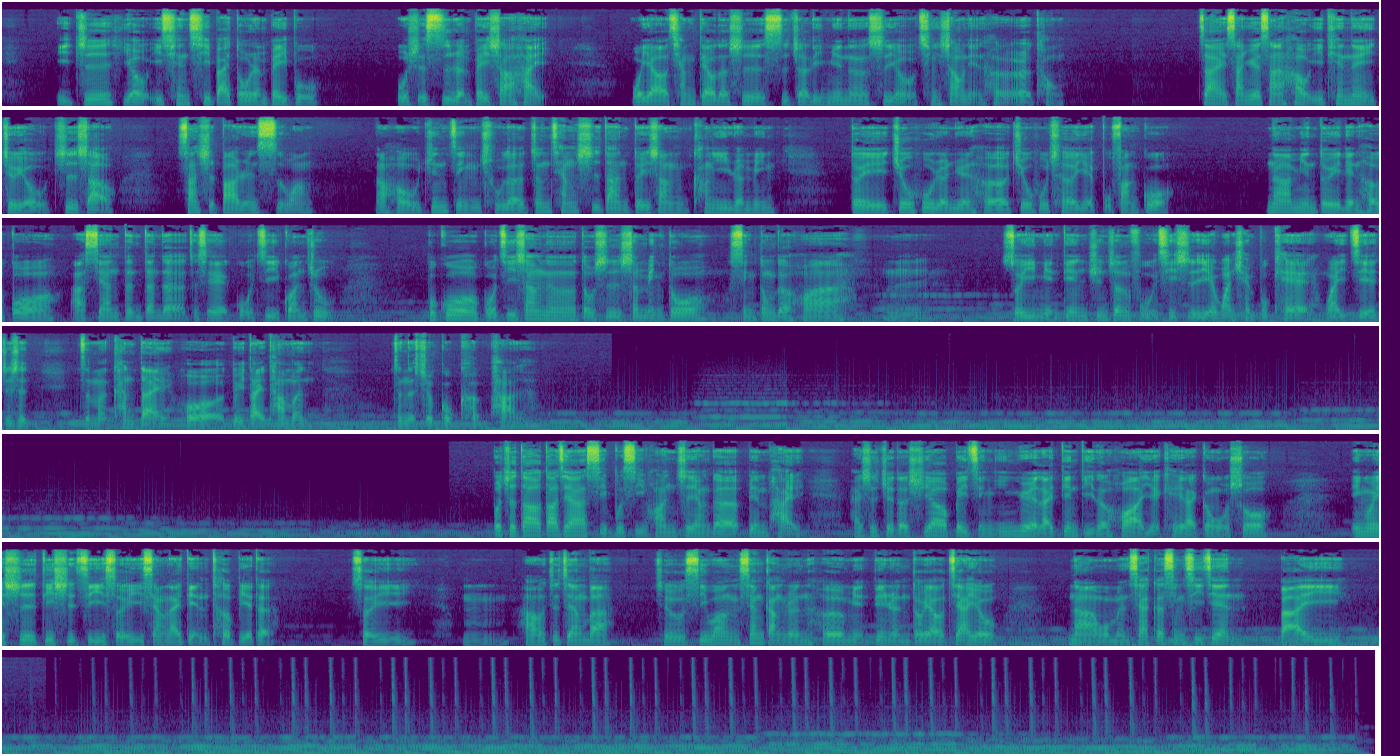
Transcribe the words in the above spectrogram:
已知有一千七百多人被捕，五十四人被杀害。我要强调的是，死者里面呢是有青少年和儿童。在三月三号一天内，就有至少三十八人死亡。然后军警除了真枪实弹对上抗议人民，对救护人员和救护车也不放过。那面对联合国、阿西安等等的这些国际关注，不过国际上呢都是声明多，行动的话，嗯，所以缅甸军政府其实也完全不 care 外界就是怎么看待或对待他们，真的是够可怕的。不知道大家喜不喜欢这样的编排，还是觉得需要背景音乐来垫底的话，也可以来跟我说。因为是第十集，所以想来点特别的。所以，嗯，好，就这样吧。就希望香港人和缅甸人都要加油。那我们下个星期见，拜。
